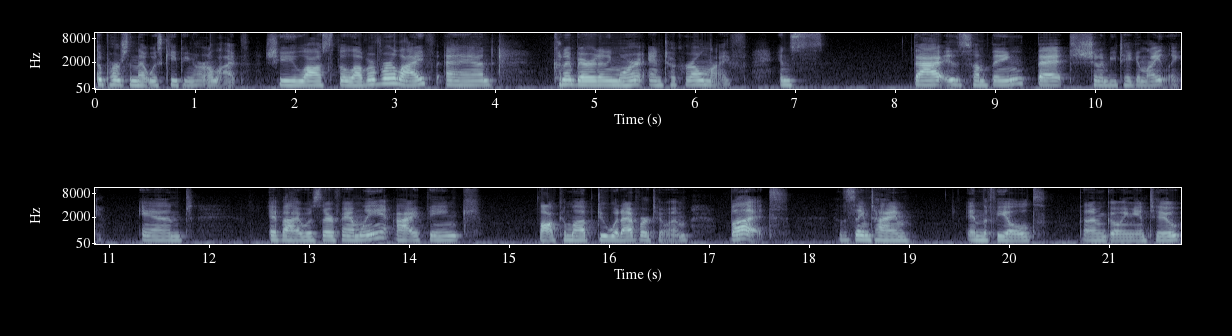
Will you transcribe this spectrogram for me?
the person that was keeping her alive. She lost the love of her life and couldn't bear it anymore and took her own life. And that is something that shouldn't be taken lightly. And if I was their family, I think lock him up, do whatever to him. But at the same time, in the field that I'm going into,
